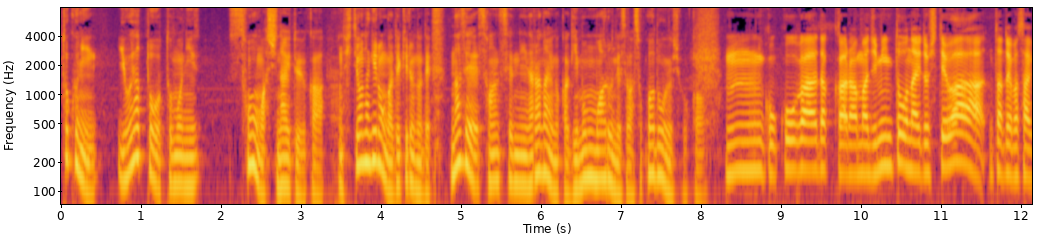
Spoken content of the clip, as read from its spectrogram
特に与野党ともに損はしないというか、必要な議論ができるので、なぜ参戦にならないのか疑問もあるんですが、そこはどうでしょうか？うんここがだから、まあ、自民党内としては、例えばさ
